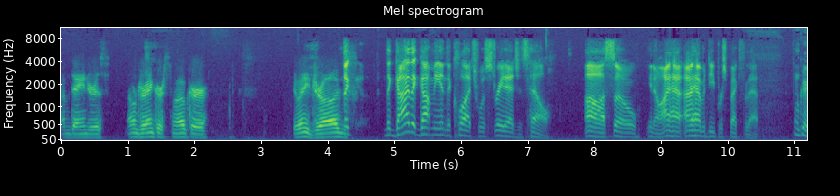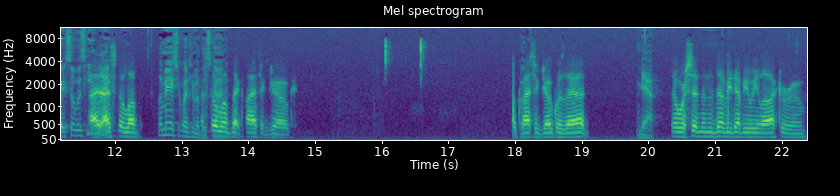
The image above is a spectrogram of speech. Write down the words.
I'm dangerous. I don't drink or smoke or do any drugs. the the guy that got me into Clutch was straight edge as hell. Uh, so you know, I ha- I have a deep respect for that. Okay, so was he? I, I still love let me ask you a question about I this still guy. love that classic joke. A classic joke was that. Yeah. So we're sitting in the WWE locker room,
